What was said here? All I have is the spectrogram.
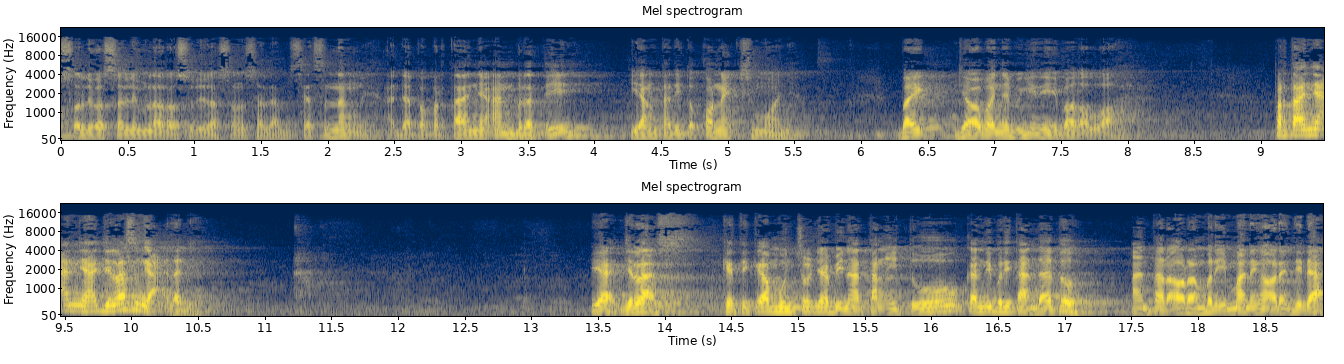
salli wa sallim ala rasulillah SAW Saya senang nih Ada pertanyaan berarti Yang tadi itu connect semuanya. Baik jawabannya begini ibadah Allah Pertanyaannya jelas enggak tadi? Ya, jelas. Ketika munculnya binatang itu kan diberi tanda tuh antara orang beriman dengan orang yang tidak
